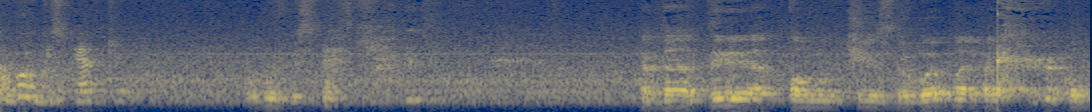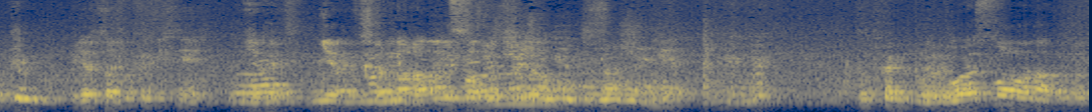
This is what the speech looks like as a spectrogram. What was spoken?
Обувь без пятки. Обувь без пятки. Когда ты обувь через другое понятие, как обувь, придется обувь объяснять. Нет. Нет, мы все равно рано или поздно придем. Нет, Саша, нет. нет. Тут как бы Любое слово надо будет.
